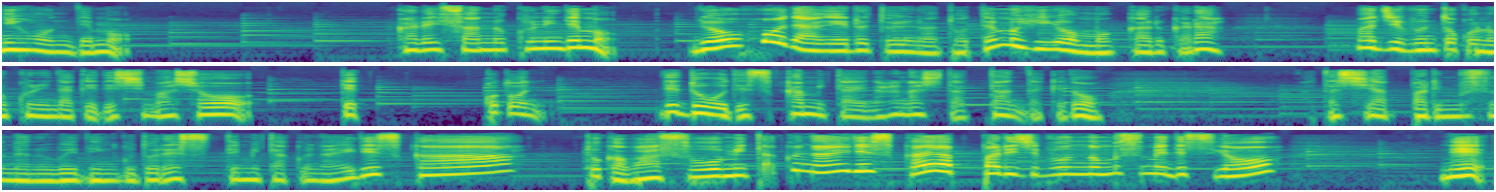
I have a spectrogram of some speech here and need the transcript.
日本でも彼氏さんの国でも両方であげるというのはとても費用もかかるから、まあ、自分とこの国だけでしましょうってことでどうですかみたいな話だったんだけど私やっぱり娘のウェディングドレスって見たくないですか？とか和装見たくないですか？やっぱり自分の娘ですよ。ね。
